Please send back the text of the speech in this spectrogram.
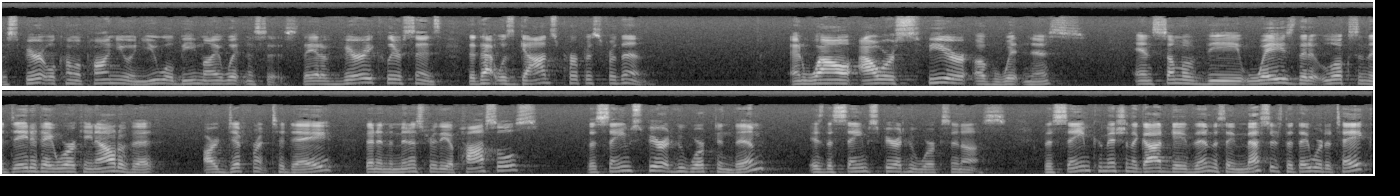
The Spirit will come upon you and you will be my witnesses. They had a very clear sense that that was God's purpose for them. And while our sphere of witness and some of the ways that it looks in the day to day working out of it are different today than in the ministry of the apostles, the same Spirit who worked in them is the same Spirit who works in us the same commission that God gave them, the same message that they were to take,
